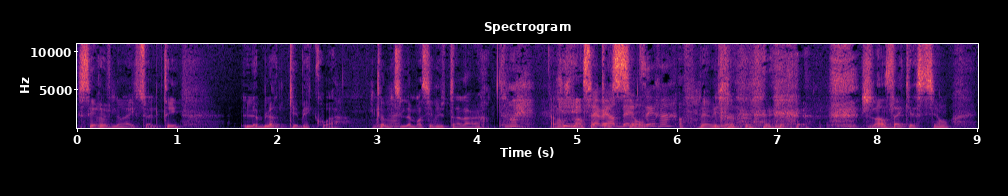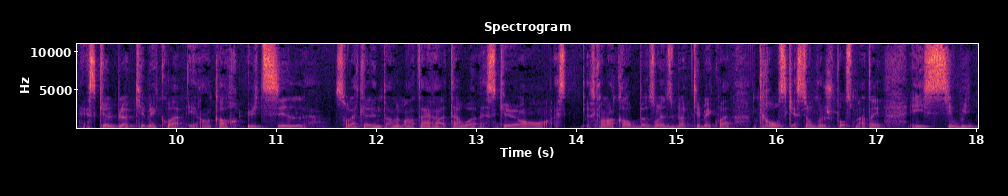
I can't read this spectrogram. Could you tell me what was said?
C'est revenu à l'actualité. Le Bloc québécois. Comme Ouais. tu l'as mentionné tout à l'heure. Ouais. Alors, je lance la de le question. dire, hein. Ah, ben oui, ben- je lance la question. Est-ce que le Bloc québécois est encore utile sur la colline parlementaire à Ottawa? Est-ce qu'on qu'on a encore besoin du Bloc québécois? Grosse question que je pose ce matin. Et si oui,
